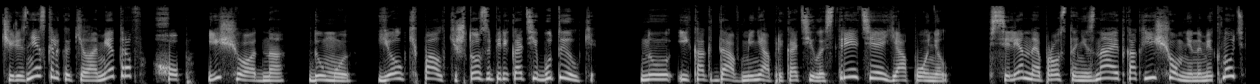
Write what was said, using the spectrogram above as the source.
Через несколько километров, хоп, еще одна. Думаю, елки-палки, что за перекати бутылки? Ну и когда в меня прикатилась третья, я понял. Вселенная просто не знает, как еще мне намекнуть,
